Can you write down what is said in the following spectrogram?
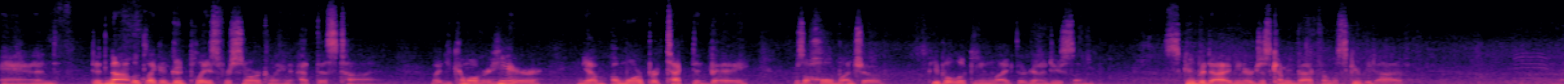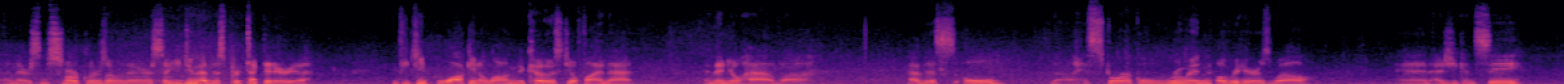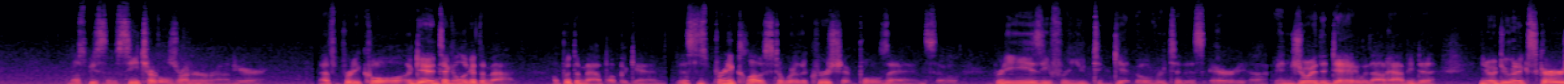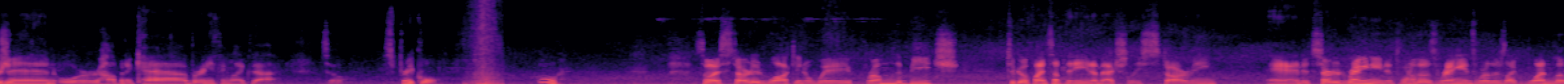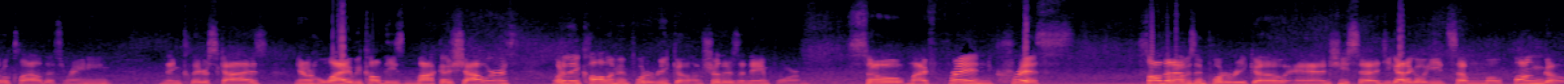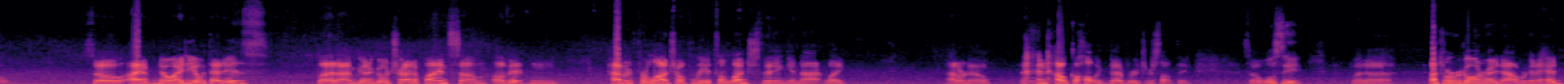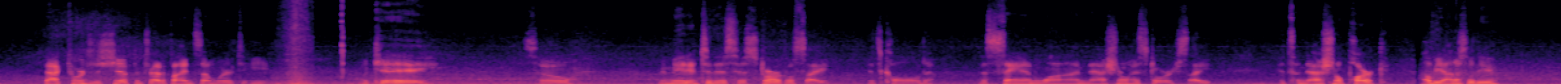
and did not look like a good place for snorkeling at this time. But you come over here and you have a more protected bay. There's a whole bunch of people looking like they're gonna do some scuba diving or just coming back from a scuba dive. And there's some snorkelers over there. So you do have this protected area. If you keep walking along the coast, you'll find that. And then you'll have, uh, have this old uh, historical ruin over here as well. And as you can see, there must be some sea turtles running around here. That's pretty cool. Again, take a look at the map. I'll put the map up again. This is pretty close to where the cruise ship pulls in. So pretty easy for you to get over to this area. Enjoy the day without having to, you know, do an excursion or hop in a cab or anything like that. So it's pretty cool. Ooh. So I started walking away from the beach to go find something to eat. I'm actually starving and it started raining. It's one of those rains where there's like one little cloud that's raining and then clear skies. You know, in Hawaii, we call these maka showers. What do they call them in Puerto Rico? I'm sure there's a name for them. So my friend Chris saw that I was in Puerto Rico and she said, you gotta go eat some mofongo. So I have no idea what that is, but I'm gonna go try to find some of it and have it for lunch. Hopefully it's a lunch thing and not like, I don't know, an alcoholic beverage or something. So we'll see. But uh, that's where we're going right now. We're gonna head back towards the ship and try to find somewhere to eat. Okay, so we made it to this historical site. It's called the San Juan National Historic Site. It's a national park. I'll be honest with you,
